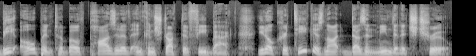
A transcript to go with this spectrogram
Be open to both positive and constructive feedback. You know, critique is not doesn't mean that it's true.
